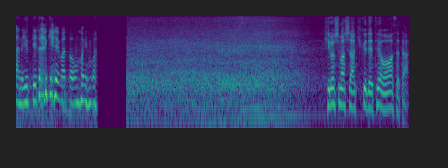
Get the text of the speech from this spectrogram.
あの言っていただければと思います。広島市安芸区で手を合わせた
